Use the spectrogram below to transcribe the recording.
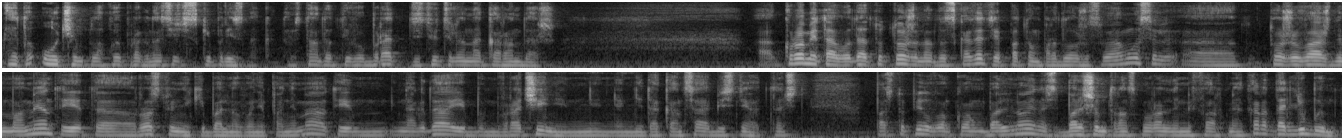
это очень плохой прогностический признак. То есть надо его брать действительно на карандаш. А, кроме того, да, тут тоже надо сказать, я потом продолжу свою мысль, а, тоже важный момент, и это родственники больного не понимают, и иногда и врачи не, не, не до конца объясняют. Значит, поступил к вам больной, значит, большим трансмуральным инфарктом миокарда, да, любым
